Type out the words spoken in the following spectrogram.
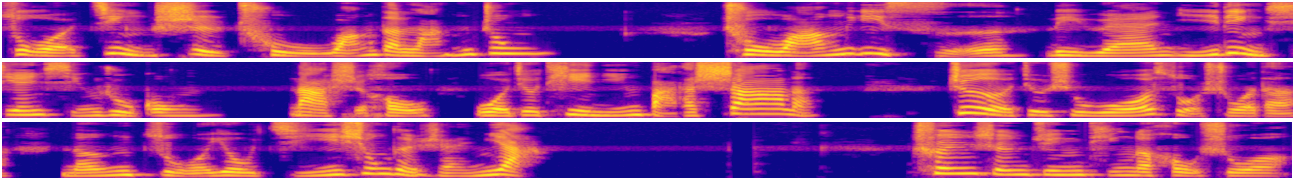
做晋室楚王的郎中，楚王一死，李元一定先行入宫，那时候我就替您把他杀了。这就是我所说的能左右吉凶的人呀。”春申君听了后说：“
